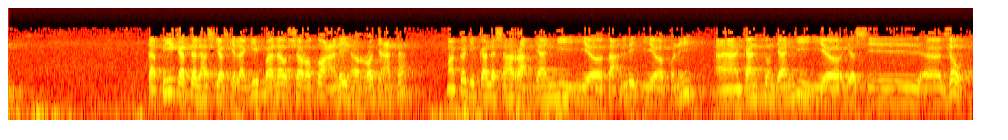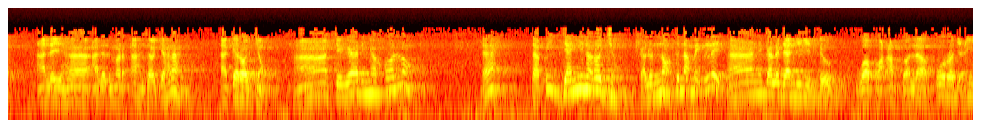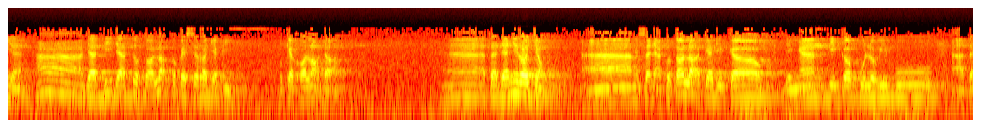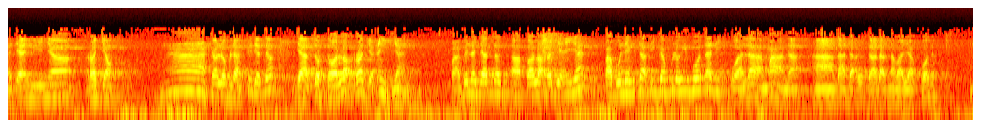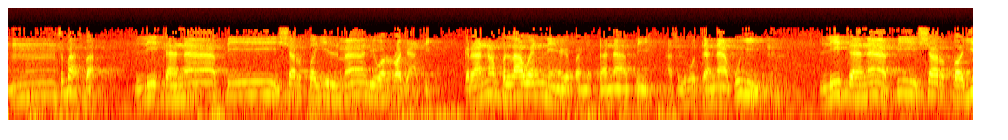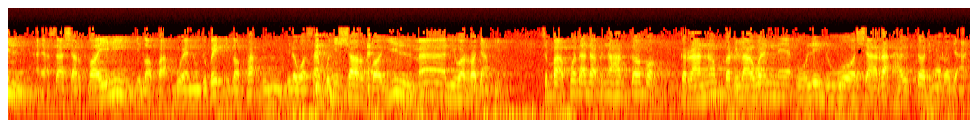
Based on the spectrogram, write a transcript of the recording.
Tapi kata hasiah sikit lagi falau syarata 'alaiha raj'ata maka jika ada syarat janji ia taklid ia apa ni aa, ha, gantung janji ia ia si uh, zauj 'alaiha 'alal mar'ah zaujah lah. Akan rajak ha cerai dengan khalaq eh tapi janji nak rajak kalau nak tu nak make late. Ha ni kalau janji gitu waqa'at talaqu raj'iyan. Ha jadi jatuh tolak ke pasal raj'i. Bukan khalaq dah ha atas janji rajak ha misalnya aku tolak ke adik kau dengan 30000 ha, atas janjinya rajak ha kalau belah tu dia tu jatuh tolak raj'iyan Apabila jatuh uh, tolak raji'iyah, apa boleh tak 30 ribu tadi? Wala mala. Ha tak ada tak ada nak bayar apa tu. Hmm sebab sebab litanafi syartayil mali war raj'ati. Kerana berlawan ni apa panggil tanafi. Asluhu tanafuyi. Litanafi syartayil. Ayat sa syartaini idafah buan baik idafah bila wasab bunyi syartayil mali war raj'ati. Sebab apa tak ada kena harta apa? Kerana berlawan ni oleh dua syarat harta dengan raja'at.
